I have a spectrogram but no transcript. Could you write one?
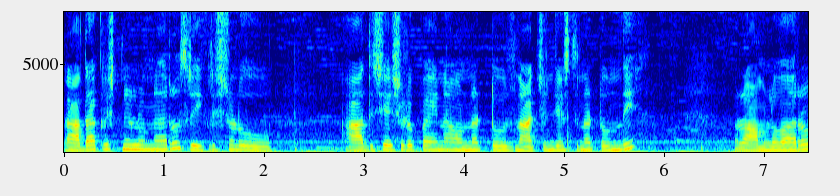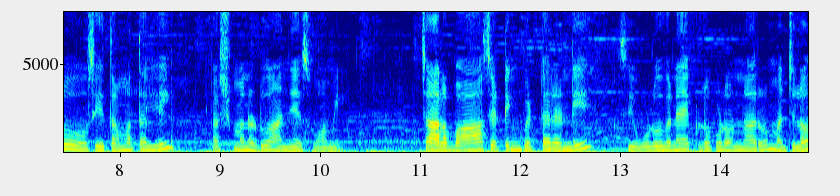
రాధాకృష్ణులు ఉన్నారు. శ్రీకృష్ణుడు ఆదిశేషుడు పైన ఉన్నట్టు నాట్యం చేస్తున్నట్టు ఉంది. రాముల వారు సీతమ్మ తల్లి లక్ష్మణుడు ఆంజనేయ స్వామి. చాలా బాగా సెట్టింగ్ పెట్టారండి. శివుడు వినాయకుడు కూడా ఉన్నారు మధ్యలో.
